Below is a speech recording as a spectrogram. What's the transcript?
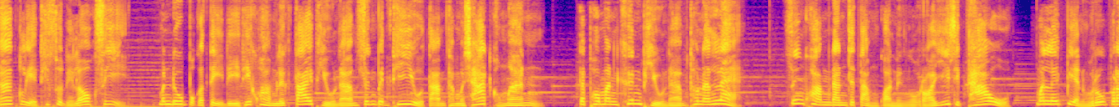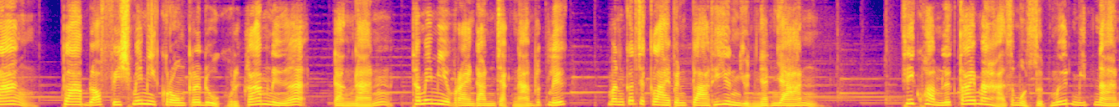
น่าเกลียดที่สุดในโลกสิ มันดูปกติดีที่ความลึกใต้ผิวน้ำซึ่งเป็นที่อยู่ตามธรรมชาติของมัน แต่พอมันขึ้นผิวน้ำเท่านั้นแหละ ซึ่งความดันจะต่ำกว่า 120 เท่า มันเลยเปลี่ยนรูปร่าง ปลาบล็อฟฟิชไม่มีโครงกระดูกหรือกล้ามเนื้อ ดังนั้นถ้าไม่มีแรงดันจากน้ำลึกๆ มันก็จะกลายเป็นปลาที่หยุ่นหยุ่นยันยันที่ความลึกใต้มหาสมุทรสุดมืดมิดนั้น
